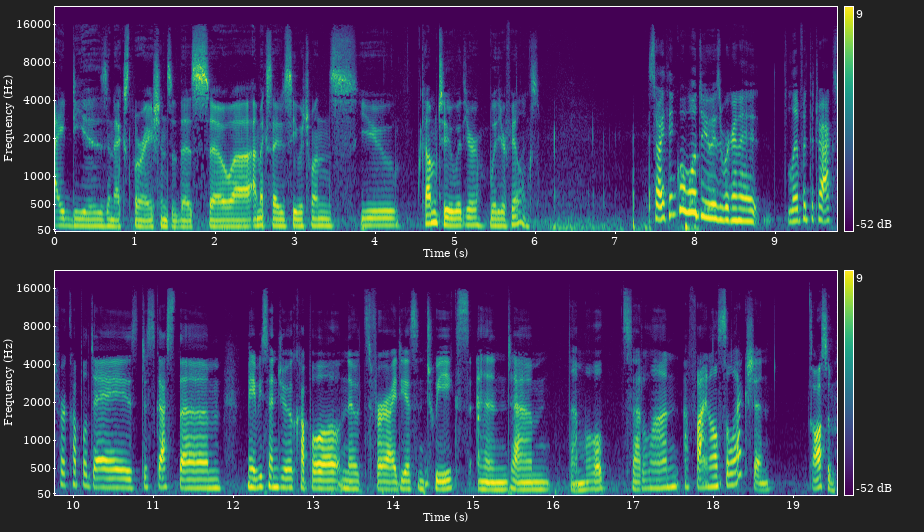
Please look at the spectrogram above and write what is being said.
ideas and explorations of this. So uh, I'm excited to see which ones you come to with your with your feelings. So I think what we'll do is we're going to live with the tracks for a couple days, discuss them, maybe send you a couple notes for ideas and tweaks, and um, then we'll settle on a final selection. Awesome.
